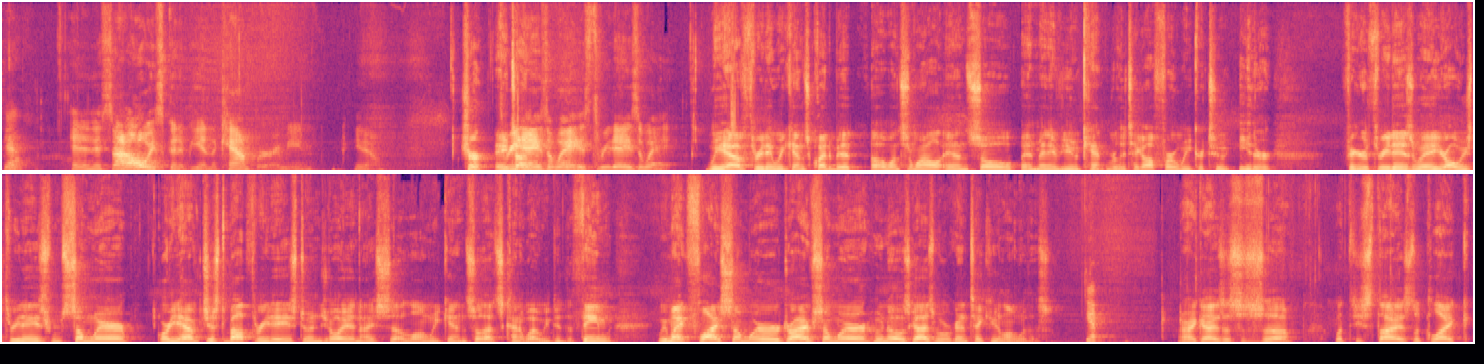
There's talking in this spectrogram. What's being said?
Yeah. And it's not always going to be in the camper. I mean, you know. Sure. Anytime. Three days away is three days away. We have three day weekends quite a bit uh, once in a while. And so, and many of you can't really take off for a week or two either. Figure three days away, you're always three days from somewhere or you have just about three days to enjoy a nice uh, long weekend. So that's kind of why we did the theme. We might fly somewhere, drive somewhere, who knows, guys, but we're going to take you along with us. Yep. All right, guys, this is uh, what these thighs look like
